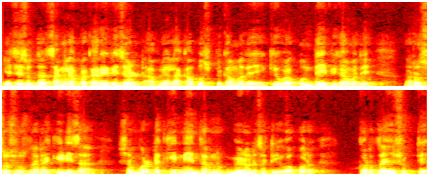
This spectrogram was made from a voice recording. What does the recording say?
याचे सुद्धा चांगल्या प्रकारे रिझल्ट आपल्याला कापूस पिकामध्ये किंवा कोणत्याही पिकामध्ये रस शोषणाऱ्या किडीचा शंभर टक्के नियंत्रण मिळवण्यासाठी वापर करता येऊ शकते.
